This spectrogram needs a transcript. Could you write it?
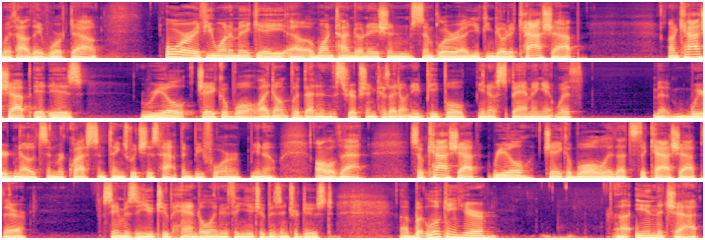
with how they've worked out. Or if you want to make a, a one time donation simpler, uh, you can go to Cash App. On Cash App, it is real Jacob Wohl. I don't put that in the description because I don't need people, you know, spamming it with uh, weird notes and requests and things, which has happened before, you know, all of that. So Cash App, real Jacob Wohl, that's the Cash App there. Same as the YouTube handle, a new thing YouTube has introduced. Uh, but looking here uh, in the chat,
